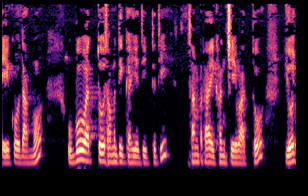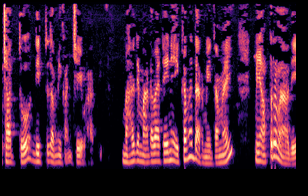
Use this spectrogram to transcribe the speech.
ඒකෝ ධම්මෝ උබෝවත්තෝ සමතිග්ගය තිත්තති සම්ප්‍රායිකං චේවත්තෝ යෝචත්තෝ ditta ධම්මිකං චේවාති. මහරජා මට වැටෙන එකම ධර්මයේ තමයි මේ අප්‍රමාදය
